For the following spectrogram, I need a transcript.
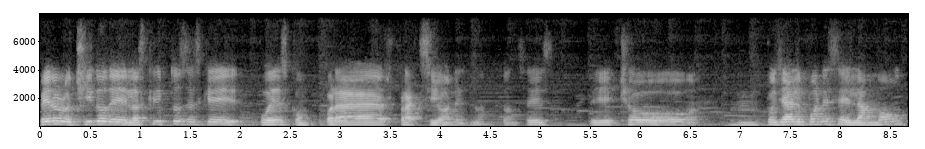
pero lo chido de las criptos es que puedes comprar fracciones, ¿no? Entonces, de hecho, mm, pues ya le pones el amount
